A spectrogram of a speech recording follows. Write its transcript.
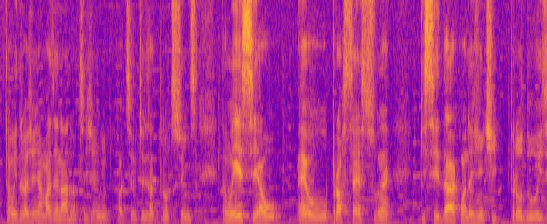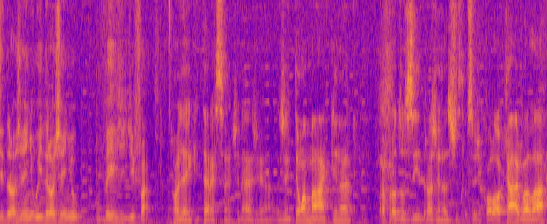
Então, hidrogênio armazenado, oxigênio pode ser utilizado para outros fins. Então, esse é o, é o processo né, que se dá quando a gente produz hidrogênio, o hidrogênio verde de fato. Olha aí que interessante, né, Jean? A gente tem uma máquina para produzir hidrogênio, ou seja, coloca água lá,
